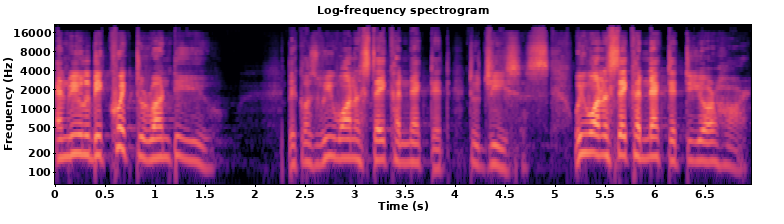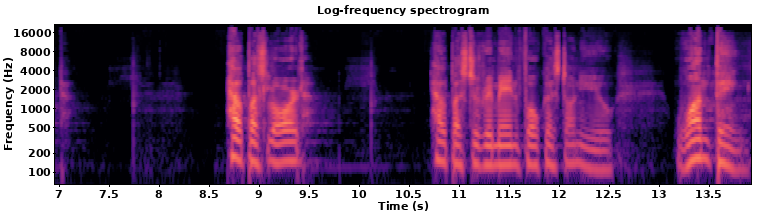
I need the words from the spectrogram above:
and we will be quick to run to you because we want to stay connected to Jesus. We want to stay connected to your heart. Help us, Lord. Help us to remain focused on you. One thing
